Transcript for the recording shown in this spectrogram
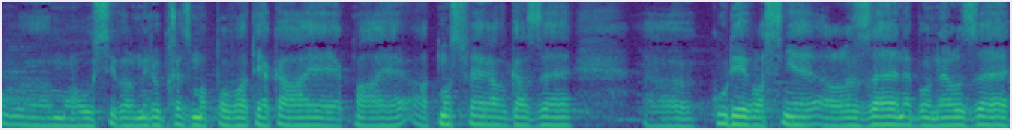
eh, mohou si velmi dobře zmapovat, jaká je, jak má je atmosféra v Gaze, kudy vlastně lze nebo nelze,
